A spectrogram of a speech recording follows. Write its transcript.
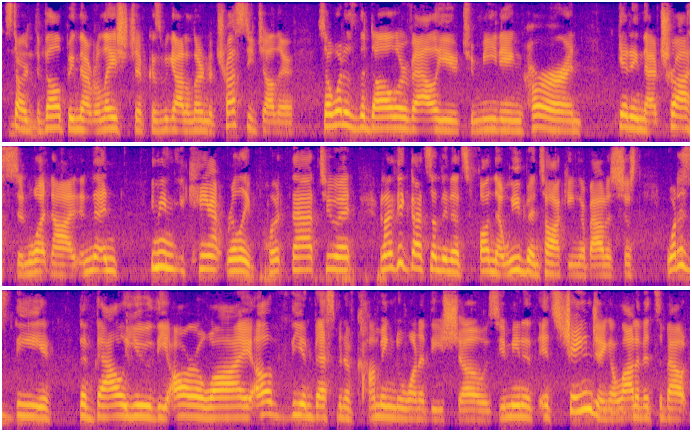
Start developing that relationship because we got to learn to trust each other. So, what is the dollar value to meeting her and getting that trust and whatnot? And then, I mean, you can't really put that to it. And I think that's something that's fun that we've been talking about. Is just what is the the value, the ROI of the investment of coming to one of these shows. You mean it, it's changing. A lot of it's about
